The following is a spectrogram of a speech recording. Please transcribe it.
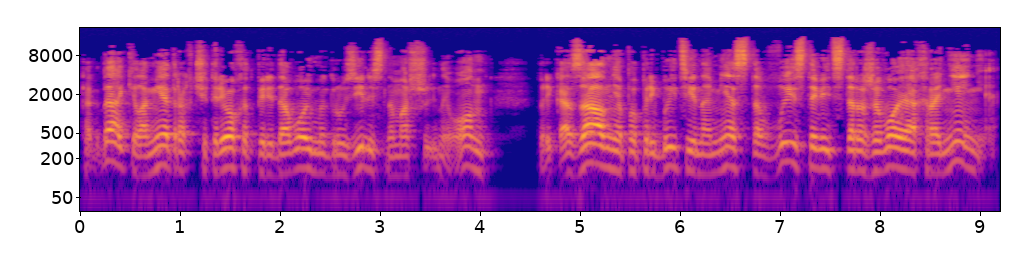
когда километрах в четырех от передовой мы грузились на машины, он приказал мне по прибытии на место выставить сторожевое охранение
